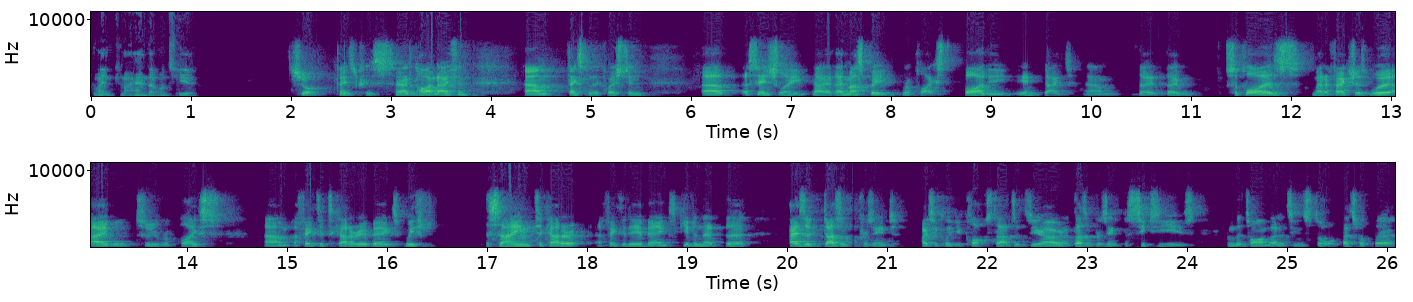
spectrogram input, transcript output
Glenn, can I hand that one to you? Sure. Thanks, Chris. And hi, Nathan. Um, thanks for the question. Uh, essentially, no, they must be replaced by the end date. Um, they, they suppliers, manufacturers were able to replace um, affected Takata airbags with the same Takata affected airbags, given that the hazard doesn't present basically your clock starts at zero and it doesn't present for six years from the time that it's installed. That's what the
